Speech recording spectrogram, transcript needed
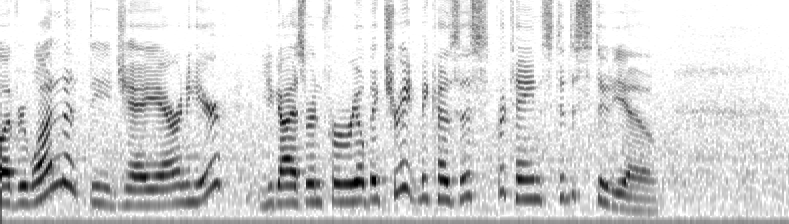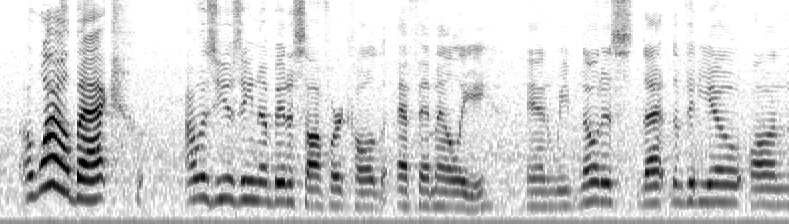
Hello everyone, DJ Aaron here. You guys are in for a real big treat because this pertains to the studio. A while back, I was using a bit of software called FMLE, and we've noticed that the video on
